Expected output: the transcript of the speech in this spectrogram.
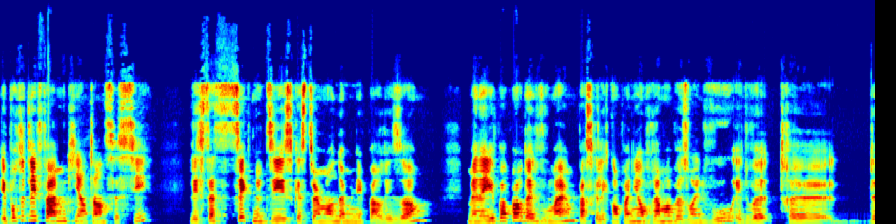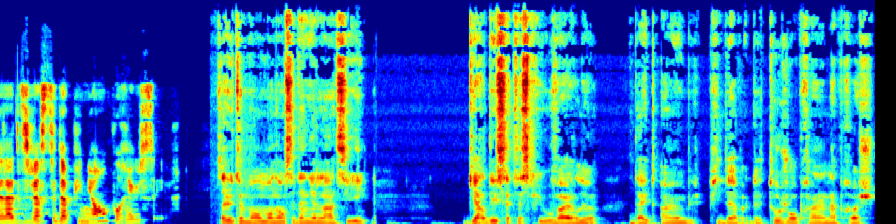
Et pour toutes les femmes qui entendent ceci, les statistiques nous disent que c'est un monde dominé par les hommes, mais n'ayez pas peur d'être vous-même parce que les compagnies ont vraiment besoin de vous et de votre de la diversité d'opinions pour réussir. Salut tout le monde, mon nom c'est Daniel Lantier. Gardez cet esprit ouvert-là, d'être humble, puis de toujours prendre une approche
